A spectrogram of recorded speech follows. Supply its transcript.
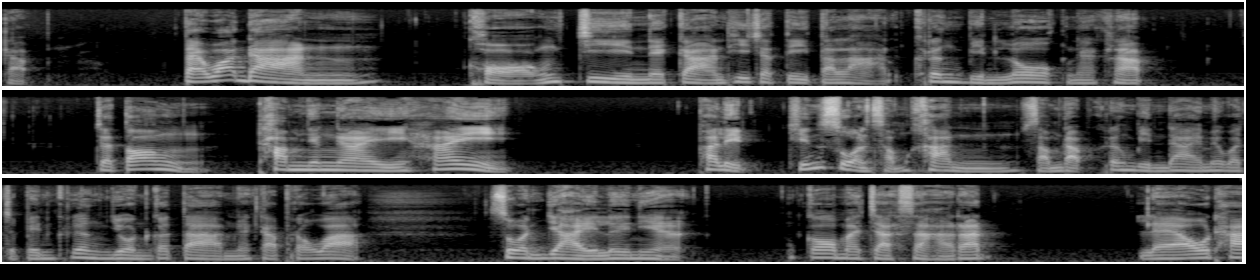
ครับ แต่ว่าด่านของจีนในการที่จะตีตลาดเครื่องบินโลกนะครับ จะต้องทำยังไงให้ผลิตชิ้นส่วนสำคัญสำหรับเครื่องบินได้ไม่ว่าจะเป็นเครื่องยนต์ก็ตามนะครับ เพราะว่า ส่วนใหญ่เลยเนี่ยก็มาจากสหรัฐ แล้วถ้า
